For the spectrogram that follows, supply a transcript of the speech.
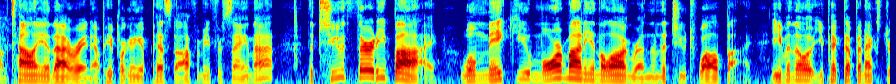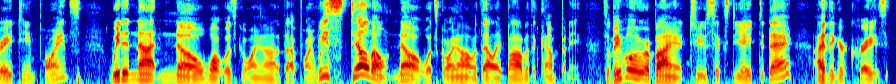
I'm telling you that right now. People are going to get pissed off at me for saying that. The 230 buy will make you more money in the long run than the 212 buy. Even though you picked up an extra 18 points, we did not know what was going on at that point. We still don't know what's going on with Alibaba, the company. So people who are buying at 268 today, I think are crazy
